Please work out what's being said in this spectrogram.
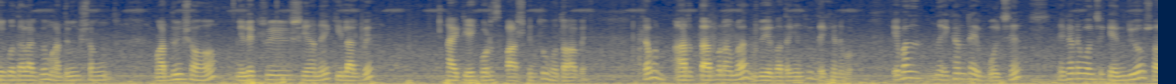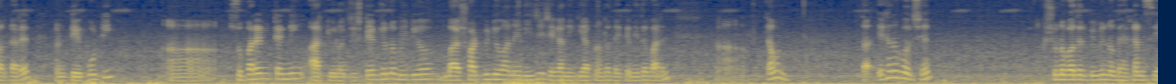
যোগ্যতা লাগবে? মাধ্যমিক মাধ্যমিক সহ ইলেকট্রিশিয়ানে কি লাগবে? আইটিআই কোর্স পাস কিন্তু হতে হবে। কেমন? আর তারপর আমরা দুইয়ের পাতা কিন্তু দেখে নেব। এবার এখানটায় বলছে, এখানে বলছে কেন্দ্রীয় সরকারের ডেপুটি সুপারিনটেন্ডিং আর্কিওলজিস্ট। এর জন্য ভিডিও বা শর্ট ভিডিও বানিয়ে দিয়েছি, সেখানে গিয়ে আপনারা দেখে নিতে পারেন। কেমন? তা এখানে বলছে শূন্যপদের বিভিন্ন ভ্যাকান্সি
